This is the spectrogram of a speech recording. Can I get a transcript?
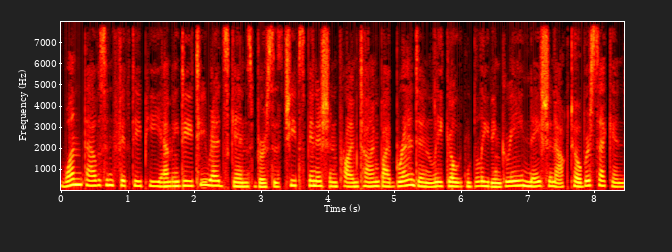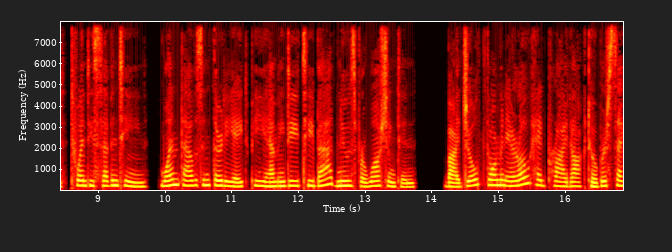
1050 p.m. EDT Redskins vs Chiefs finish in primetime by Brandon Lee Gowton Bleeding Green Nation October 2, 2017, 1038 p.m. EDT Bad News for Washington by Joel Thorman Arrowhead Pride October 2,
